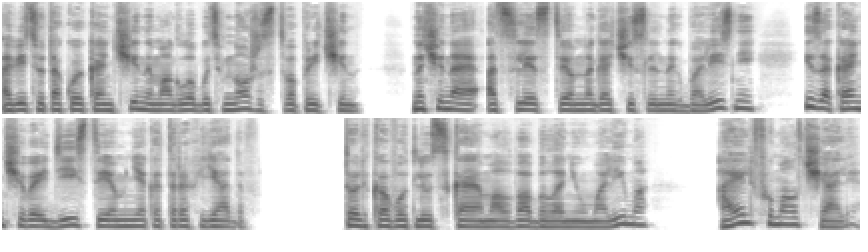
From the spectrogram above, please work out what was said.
А ведь у такой кончины могло быть множество причин, начиная от следствия многочисленных болезней и заканчивая действием некоторых ядов. Только вот людская молва была неумолима, а эльфы молчали.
